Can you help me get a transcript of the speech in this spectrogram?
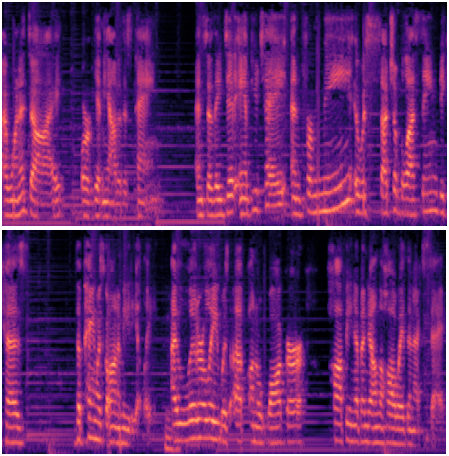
I want to die or get me out of this pain. And so they did amputate. And for me, it was such a blessing because the pain was gone immediately. Mm. I literally was up on a walker, hopping up and down the hallway the next day.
